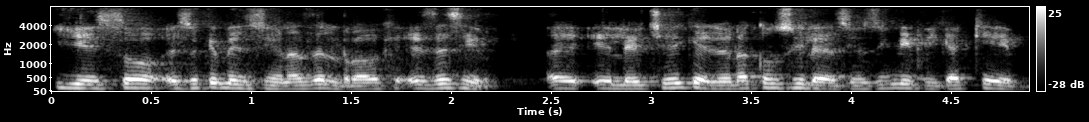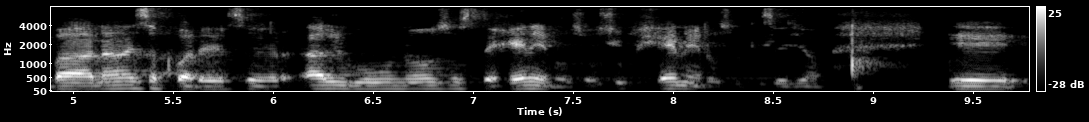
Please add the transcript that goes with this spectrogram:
Y eso, eso que mencionas del rock, es decir, eh, el hecho de que haya una conciliación significa que van a desaparecer algunos este, géneros o subgéneros o qué sé yo. Eh,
